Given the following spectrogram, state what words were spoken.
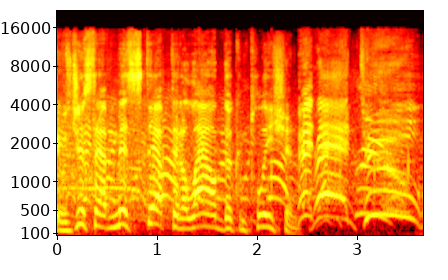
It was just that misstep that allowed the completion. Red two.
